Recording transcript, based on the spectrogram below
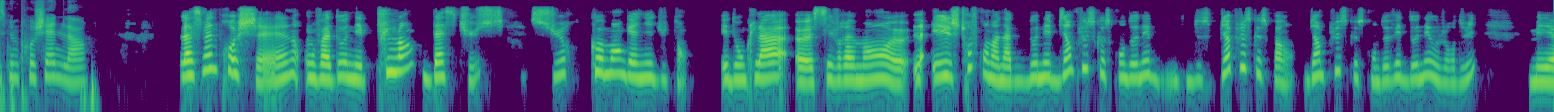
semaine prochaine là? La semaine prochaine, on va donner plein d'astuces sur comment gagner du temps. Et donc là, c'est vraiment et je trouve qu'on en a donné bien plus que ce qu'on donnait, bien plus que ce pardon, bien plus que ce qu'on devait donner aujourd'hui. Mais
